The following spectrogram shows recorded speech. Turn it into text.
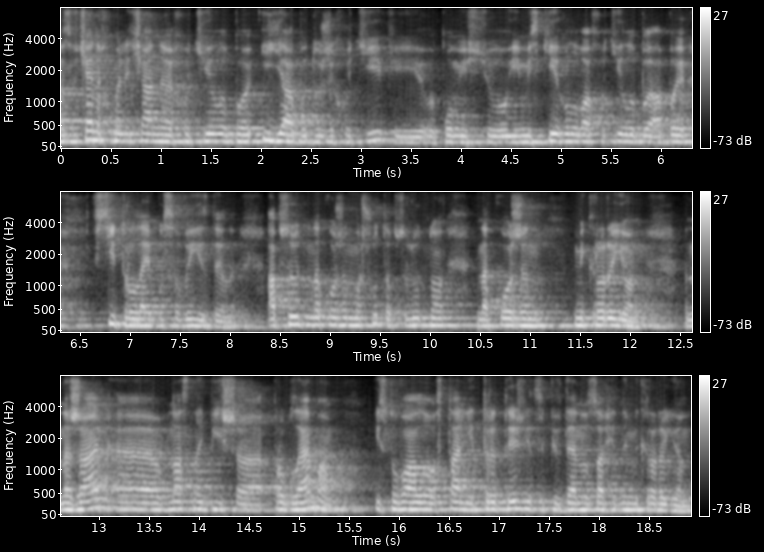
е, звичайно, хмельничани хотіли б, і я би дуже хотів, і повністю і міський голова хотіли би, аби всі тролейбуси виїздили абсолютно на кожен маршрут, абсолютно на кожен мікрорайон. На жаль, е, в нас найбільша проблема існувало останні три тижні. Це південно-західний мікрорайон.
